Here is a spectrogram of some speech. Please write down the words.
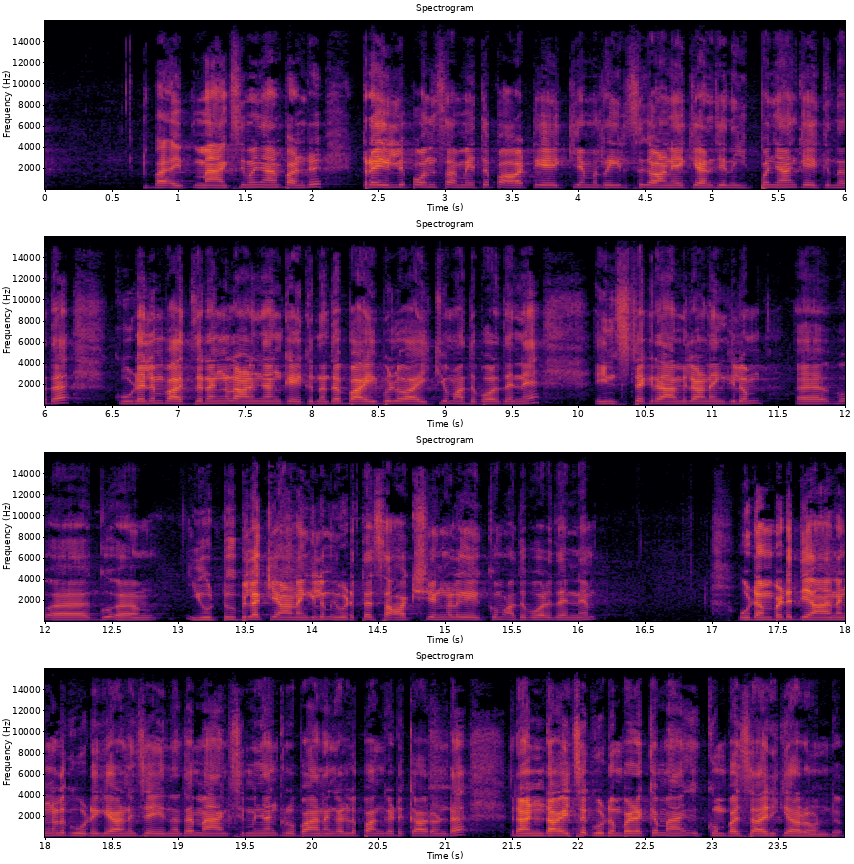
മാക്സിമം ഞാൻ പണ്ട് ട്രെയിനിൽ പോകുന്ന സമയത്ത് പാട്ട് കേൾക്കുകയും റീൽസ് കാണുകയൊക്കെയാണ് ചെയ്യുന്നത്. ഇപ്പം ഞാൻ കേൾക്കുന്നത് കൂടുതലും വചനങ്ങളാണ് ഞാൻ കേൾക്കുന്നത്. ബൈബിൾ വായിക്കും. അതുപോലെ തന്നെ ഇൻസ്റ്റഗ്രാമിലാണെങ്കിലും യൂട്യൂബിലൊക്കെ ആണെങ്കിലും ഇവിടുത്തെ സാക്ഷ്യങ്ങൾ കേൾക്കും. അതുപോലെ തന്നെ ഉടമ്പടി ധ്യാനങ്ങൾ കൂടുകയാണ് ചെയ്യുന്നത്. മാക്സിമം ഞാൻ കുർബാനകളിൽ പങ്കെടുക്കാറുണ്ട്. രണ്ടാഴ്ച കൂടുമ്പോഴൊക്കെ കുമ്പസാരിക്കാറുണ്ട്.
